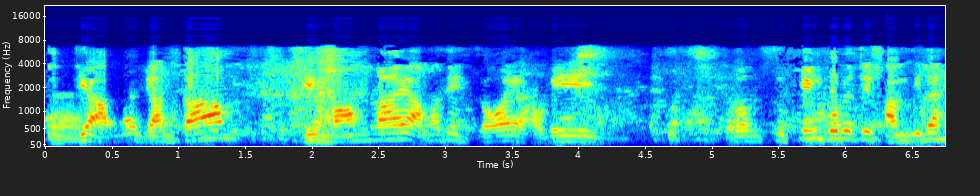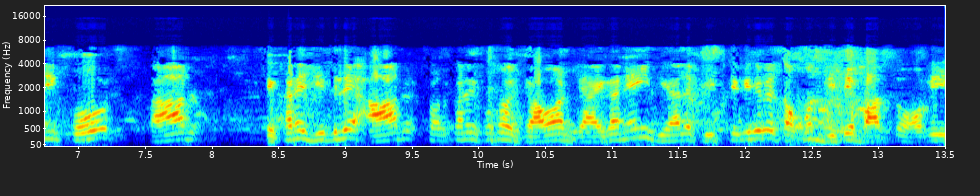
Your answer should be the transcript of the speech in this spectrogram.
যে আমরা জানতাম যে মামলায় আমাদের জয় হবে এবং সুপ্রিম কোর্টের যে সাংবিধানিক কোর্ট, তার সেখানে জিতলে আর সরকারের কোথাও যাওয়ার জায়গা নেই, দেয়ালে পিঠ থেকে যাবে, তখন দিতে বাধ্য হবে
